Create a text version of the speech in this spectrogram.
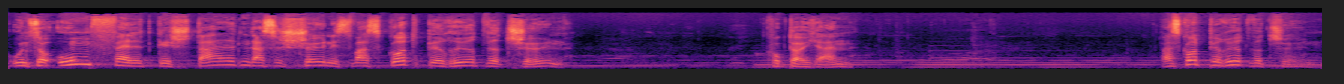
Unser Umfeld gestalten, dass es schön ist. Was Gott berührt, wird schön. Guckt euch an. Was Gott berührt, wird schön.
